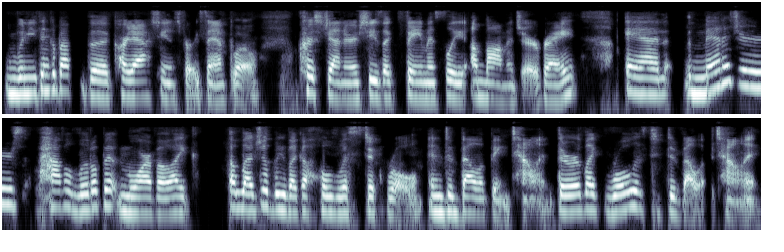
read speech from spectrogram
when you think about the Kardashians, for example, Kris Jenner, she's like famously a momager, right? And managers have a little bit more of a like allegedly like a holistic role in developing talent. Their like role is to develop talent.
